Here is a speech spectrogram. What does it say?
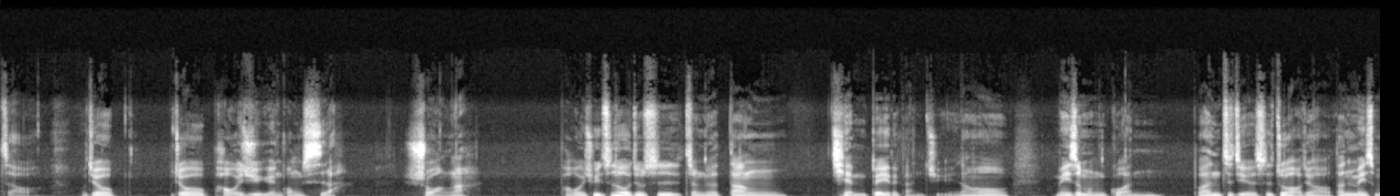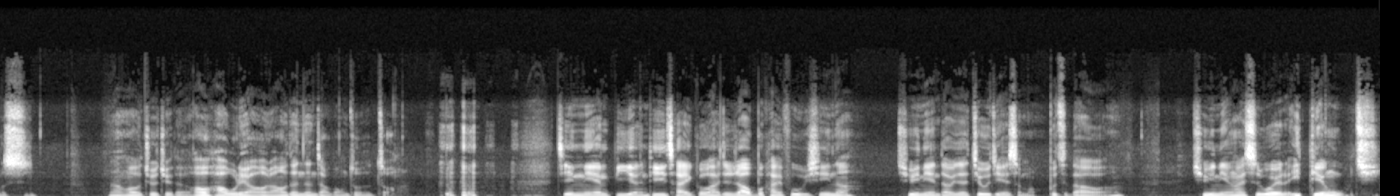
糟，我就我就跑回去原公司啦，爽啊！跑回去之后就是整个当前辈的感觉，然后没什么人管，反正自己的事做好就好，但是没什么事，然后就觉得哦好无聊，然后认真找工作就走了。今年 BNT 采购还是绕不开复兴呢。去年到底在纠结什么？不知道啊。去年还是为了一点五期，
